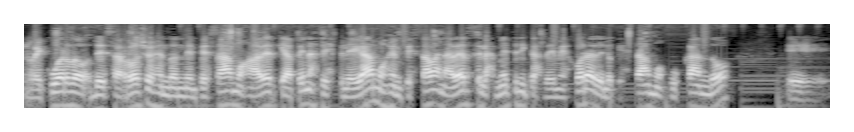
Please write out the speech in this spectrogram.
recuerdo desarrollos en donde empezábamos a ver que apenas desplegamos empezaban a verse las métricas de mejora de lo que estábamos buscando. Eh,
